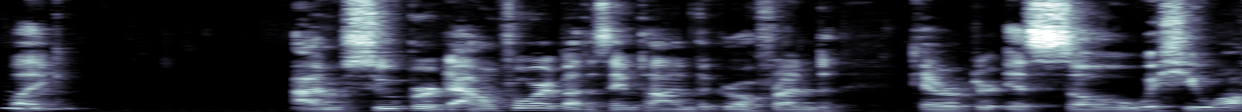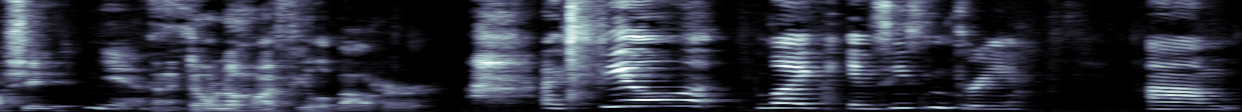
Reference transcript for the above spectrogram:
Like, I'm super down for it, but at the same time, the girlfriend character is so wishy washy, Yes. and I don't know how I feel about her. I feel like in season three, um,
